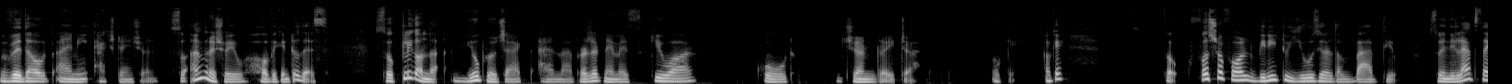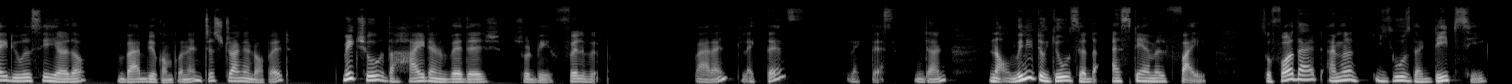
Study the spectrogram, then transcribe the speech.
without any extension. So I'm going to show you how we can do this. So click on the new project and my project name is QR code generator. Okay, okay. So first of all, we need to use here the web view. So in the left side, you will see here the web view component. Just drag and drop it. Make sure the height and width should be filled with parent like this, like this. Done. Now we need to use the HTML file. So for that, I'm going to use the DeepSeek,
